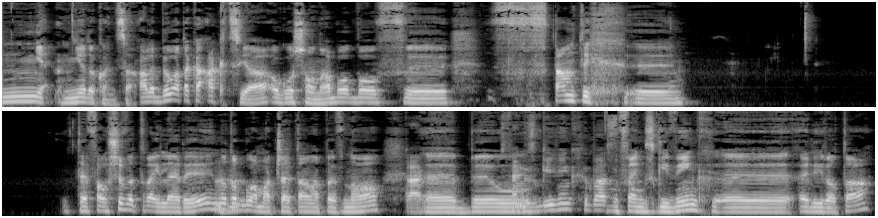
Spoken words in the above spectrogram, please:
Nie, nie do końca. Ale była taka akcja ogłoszona, bo, bo w, w tamtych y, te fałszywe trailery, no to była maczeta na pewno. Tak. E, Był Thanksgiving chyba. Thanksgiving e, Eli Rota.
